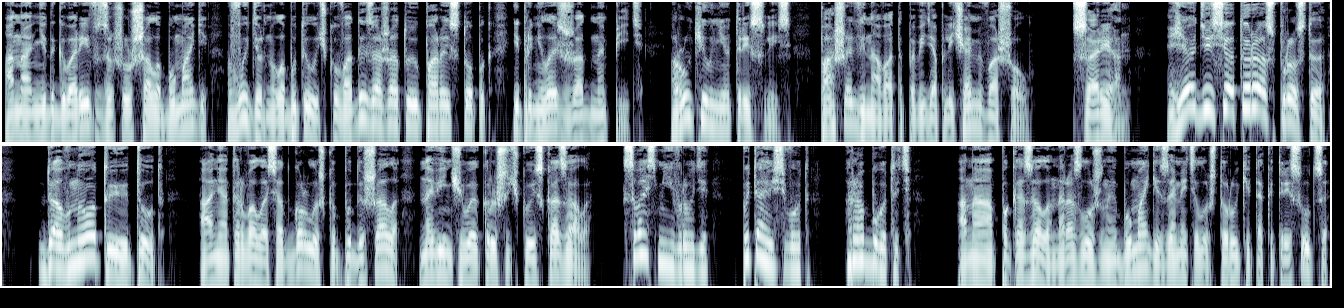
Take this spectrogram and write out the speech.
Она, не договорив, зашуршала бумаги, выдернула бутылочку воды, зажатую парой стопок, и принялась жадно пить. Руки у нее тряслись. Паша, виновато поведя плечами, вошел. «Сорян, я десятый раз просто... Давно ты тут?» Аня оторвалась от горлышка, подышала, навинчивая крышечку, и сказала. «С восьми вроде. Пытаюсь вот работать». Она показала на разложенные бумаги, заметила, что руки так и трясутся,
